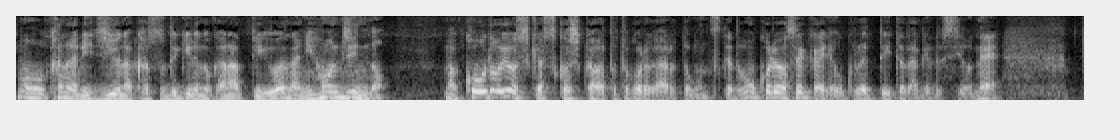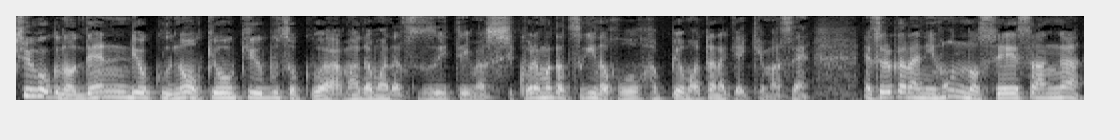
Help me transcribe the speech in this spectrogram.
もうかなり自由な活動できるのかなっていう我が日本人の、まあ、行動様式が少し変わったところがあると思うんですけども、これは世界に遅れていただけですよね。中国の電力の供給不足はまだまだ続いていますし、これまた次の発表を待たなきゃいけません。それから日本の生産が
